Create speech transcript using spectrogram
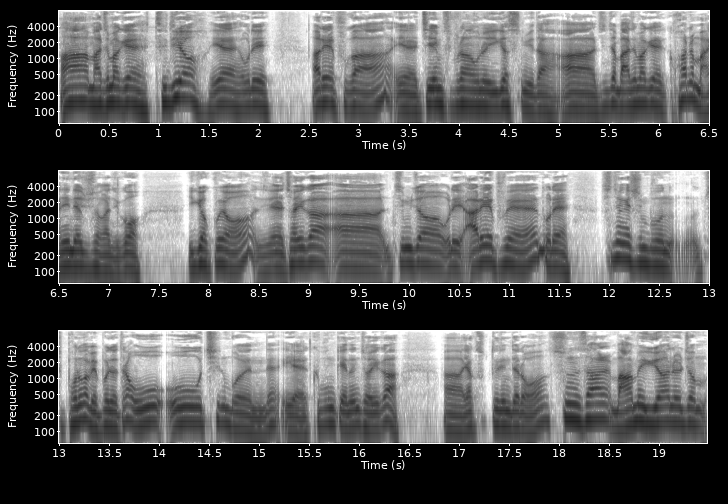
아, 마지막에 드디어, 예, 우리 RF가, 예, 제임스 브라운을 이겼습니다. 아, 진짜 마지막에 화를 많이 내주셔가지고 이겼고요. 예, 저희가, 아, 지금 저, 우리 RF의 노래 신청해주신 분, 번호가 몇 번이었더라? 557 뭐였는데, 예, 그분께는 저희가, 아, 약속드린 대로 순살, 마음의 위안을 좀,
